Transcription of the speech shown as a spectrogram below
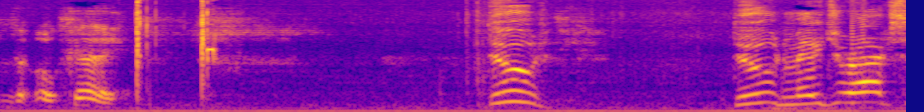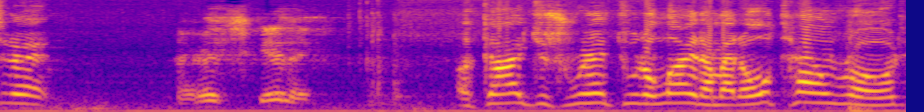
the- okay. Dude! Dude, major accident! I heard skinning. A guy just ran through the light. I'm at Old Town Road.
